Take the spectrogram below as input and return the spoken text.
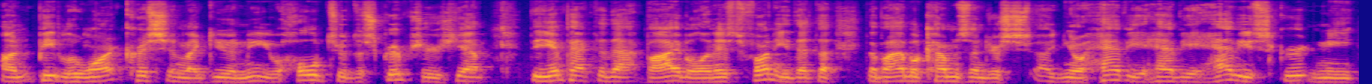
on people who aren't Christian like you and me, who hold to the scriptures. Yeah, the impact of that Bible, and it's funny that the the Bible comes under uh, you know heavy, heavy, heavy scrutiny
